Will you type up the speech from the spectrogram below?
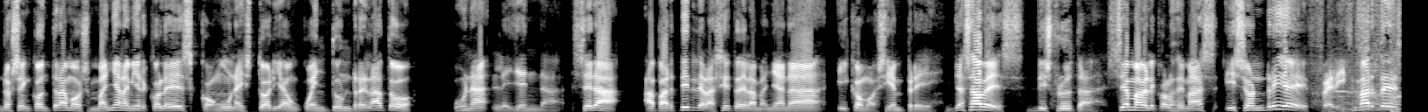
Nos encontramos mañana miércoles con una historia, un cuento, un relato, una leyenda. Será a partir de las 7 de la mañana y como siempre, ya sabes, disfruta, sea amable con los demás y sonríe. ¡Feliz martes!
